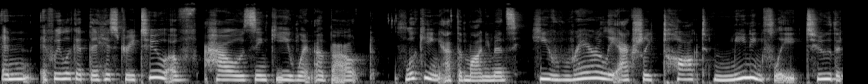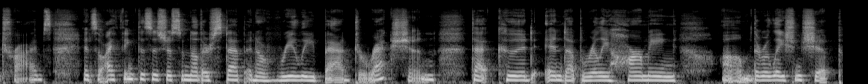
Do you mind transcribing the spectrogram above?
And if we look at the history too of how Zinke went about looking at the monuments, he rarely actually talked meaningfully to the tribes. And so I think this is just another step in a really bad direction that could end up really harming um, the relationship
